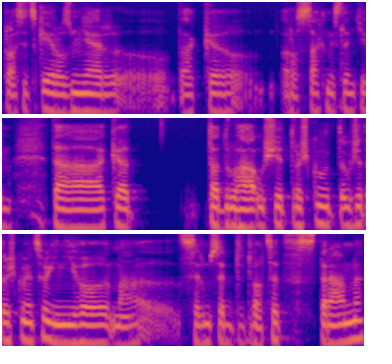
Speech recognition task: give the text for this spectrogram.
klasický rozměr, tak eh, rozsah, myslím tím, tak ta druhá už je trošku, to už je trošku něco jiného, má 720 stran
